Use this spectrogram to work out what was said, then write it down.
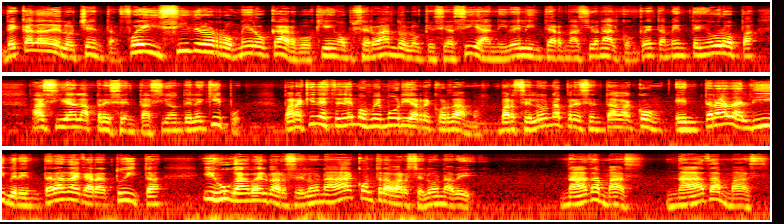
década del 80, fue Isidro Romero Carbo quien observando lo que se hacía a nivel internacional, concretamente en Europa, hacía la presentación del equipo. Para quienes tenemos memoria recordamos, Barcelona presentaba con entrada libre, entrada gratuita y jugaba el Barcelona A contra Barcelona B. Nada más, nada más.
